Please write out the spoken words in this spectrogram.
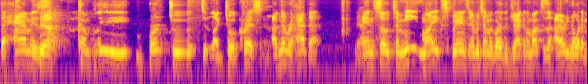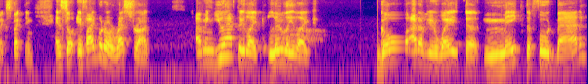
the ham is yeah. completely burnt to, to, like to a crisp. I've never had that. Yeah. And so to me, my experience every time I go to the Jack in the Box is I already know what I'm expecting. And so if I go to a restaurant, I mean, you have to like literally like go out of your way to make the food bad.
